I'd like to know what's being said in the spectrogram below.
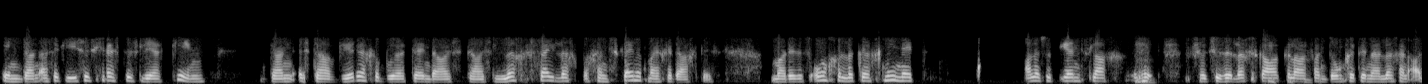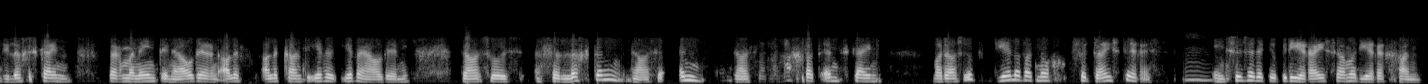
En dan as ek Jesus Christus leer ken, dan is daar wedergeboorte en daar's daar's lig, sy lig begin skyn op my gedagtes. Maar dit is ongelukkig nie net alles op een slag soos 'n ligskakelaar van donkerte na lig en al die lig skyn permanent en helder en alle alle kante ewe ewe helder nie. Daar's soos 'n verligting, daar's 'n in daar's 'n lig wat inskyn, maar daar's ook dele wat nog verduister is. Mm. En soos ek op hierdie reis saam met die Here gaan,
